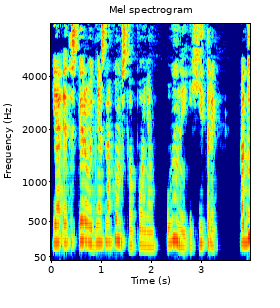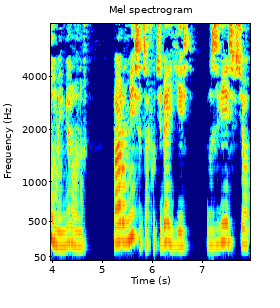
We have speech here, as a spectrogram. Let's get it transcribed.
Я это с первого дня знакомства понял. Умный и хитрый. Подумай, Миронов. Пару месяцев у тебя есть. Взвесь все.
